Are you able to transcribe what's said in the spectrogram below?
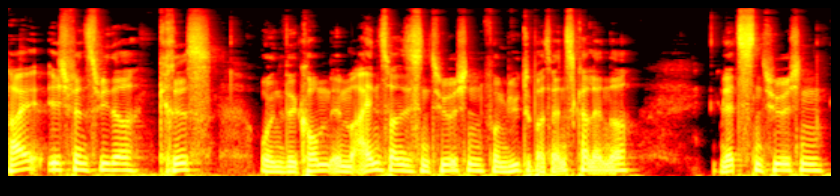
Hi, ich bin's wieder, Chris und willkommen im 21. Türchen vom YouTube Adventskalender. Im letzten Türchen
